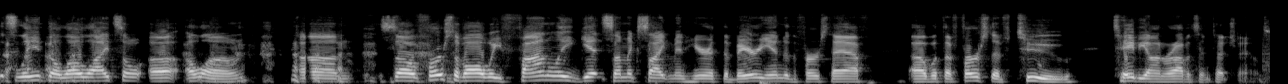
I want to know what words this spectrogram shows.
let's leave the low lights uh, alone. Um, so first of all, we finally get some excitement here at the very end of the first half uh, with the first of two Tayvion Robinson touchdowns.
